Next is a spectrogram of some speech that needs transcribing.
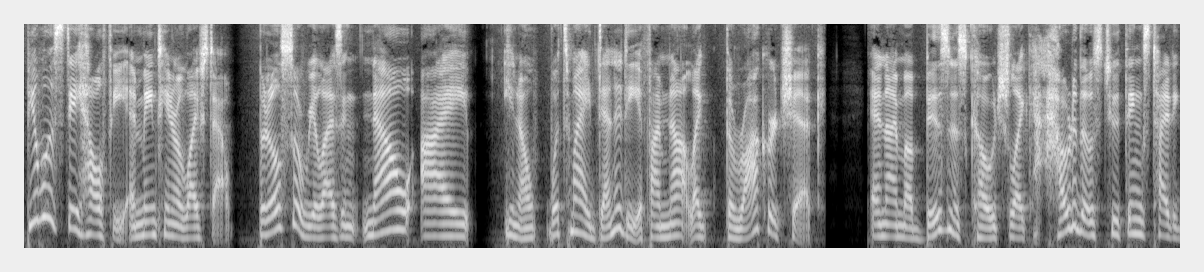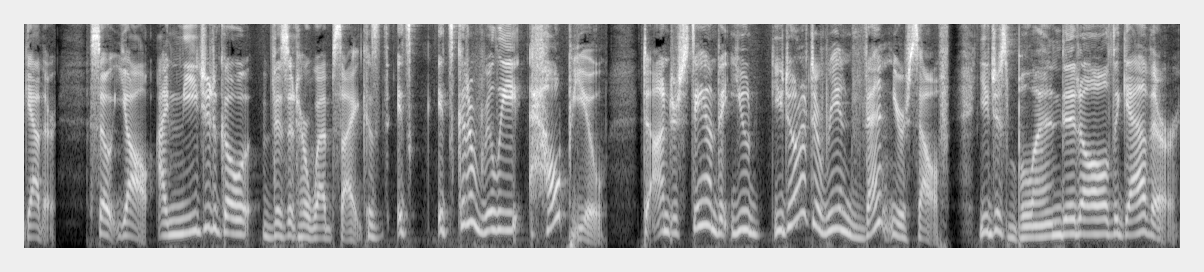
be able to stay healthy and maintain her lifestyle, but also realizing now I, you know, what's my identity if I'm not like the rocker chick and I'm a business coach? Like, how do those two things tie together? So, y'all, I need you to go visit her website because it's it's going to really help you to understand that you you don't have to reinvent yourself. You just blend it all together.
